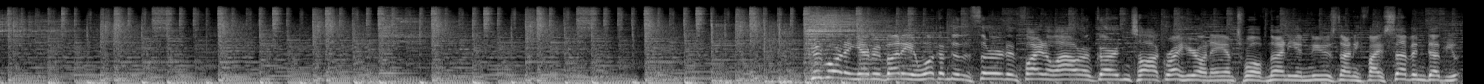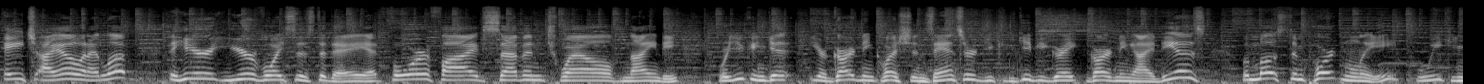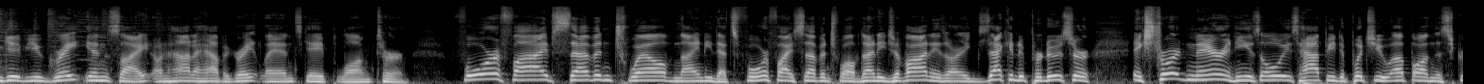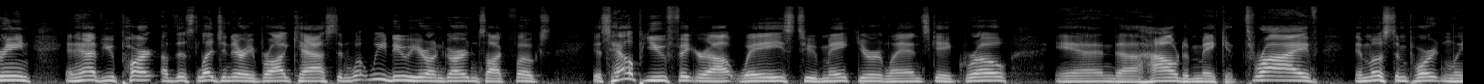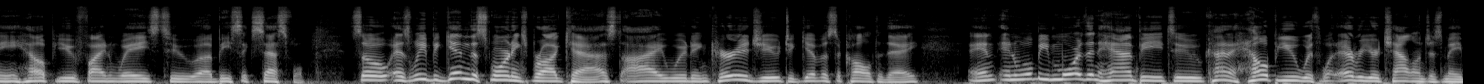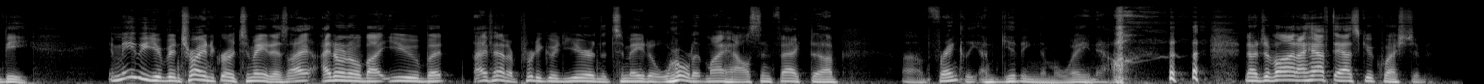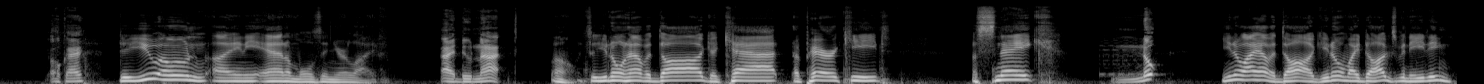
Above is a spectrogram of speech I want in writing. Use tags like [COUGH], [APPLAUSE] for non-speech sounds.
Good morning, everybody, and welcome to the third and final hour of Garden Talk right here on AM 1290 and News 95.7 WHIO. And I'd love to hear your voices today at 457 1290, where you can get your gardening questions answered. You can give you great gardening ideas, but most importantly, we can give you great insight on how to have a great landscape long term. 457 1290. That's 457 1290. Javon is our executive producer extraordinaire, and he is always happy to put you up on the screen and have you part of this legendary broadcast. And what we do here on Garden Talk, folks, is help you figure out ways to make your landscape grow and uh, how to make it thrive. And most importantly, help you find ways to uh, be successful. So, as we begin this morning's broadcast, I would encourage you to give us a call today, and, and we'll be more than happy to kind of help you with whatever your challenges may be. And maybe you've been trying to grow tomatoes. I, I don't know about you, but I've had a pretty good year in the tomato [LAUGHS] world at my house. In fact, um, um, frankly, I'm giving them away now. [LAUGHS] now, Javon, I have to ask you a question. Okay. Do you own uh, any animals in your life? I do not. Oh, so you don't have a dog, a cat, a parakeet, a snake? Nope. You know, I have a dog. You know what my dog's been eating?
